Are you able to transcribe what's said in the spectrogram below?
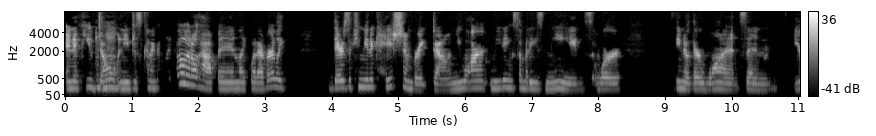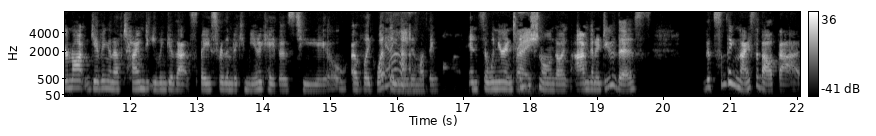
And if you don't Mhm. and you just kind of go like, oh, it'll happen, like whatever, like there's a communication breakdown. You aren't meeting somebody's needs or, you know, their wants and you're not giving enough time to even give that space for them to communicate those to you of like what they need and what they want. And so when you're intentional and going, I'm going to do this, that's something nice about that.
